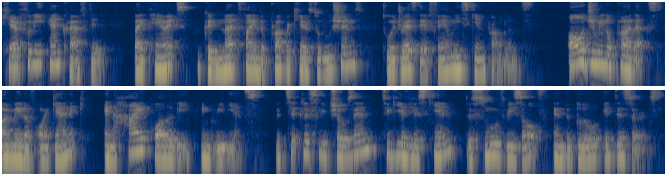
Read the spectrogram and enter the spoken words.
carefully handcrafted by parents who could not find the proper care solutions to address their family skin problems. All Jumino products are made of organic and high quality ingredients meticulously chosen to give your skin the smooth results and the glow it deserves.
